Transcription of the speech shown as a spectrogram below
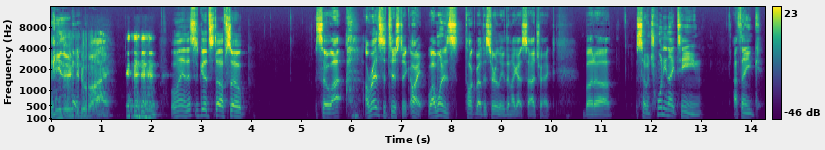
Neither do I. Well, man, this is good stuff. So, so I I read a statistic. All right. Well, I wanted to talk about this earlier, then I got sidetracked. But uh, so in 2019, I think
